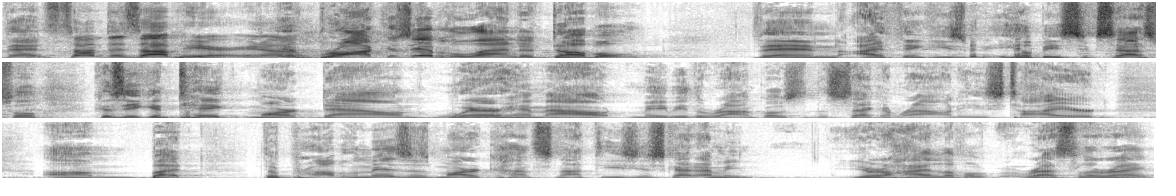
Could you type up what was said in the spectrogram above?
That Something's up here, you know. if Brock is able to land a double, then I think he's he'll be successful because he can take Mark down, wear him out. Maybe the round goes to the second round. He's tired, um, but the problem is, is Mark Hunt's not the easiest guy. I mean, you're a high level wrestler, right?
